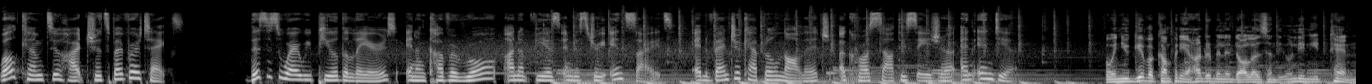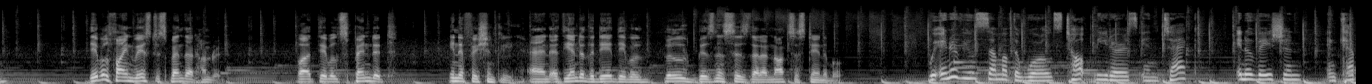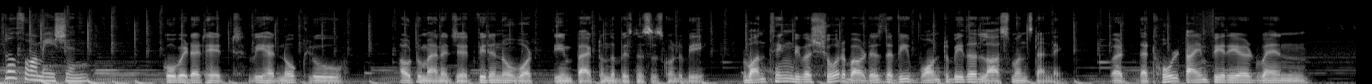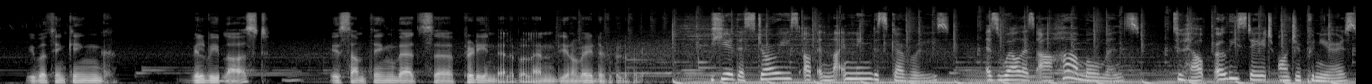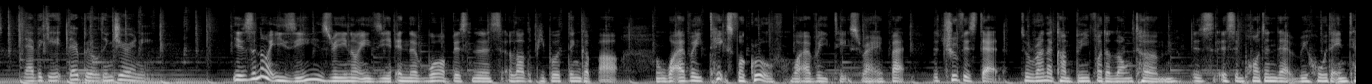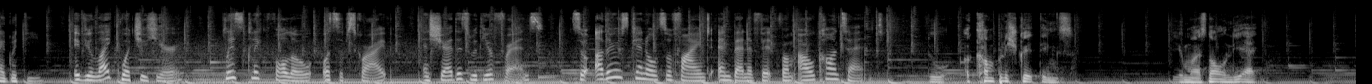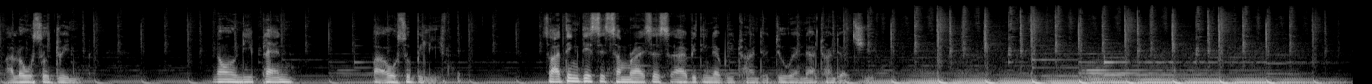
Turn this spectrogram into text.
Welcome to Hard Truths by Vertex. This is where we peel the layers and uncover raw, unobvious industry insights and venture capital knowledge across Southeast Asia and India. When you give a company $100 million and they only need 10, they will find ways to spend that 100, but they will spend it inefficiently. And at the end of the day, they will build businesses that are not sustainable. We interview some of the world's top leaders in tech, innovation, and capital formation COVID had hit, we had no clue how to manage it. We didn't know what the impact on the business is going to be. One thing we were sure about is that we want to be the last one standing. But that whole time period when we were thinking, will we last, is something that's uh, pretty indelible and you know very difficult to forget. Hear the stories of enlightening discoveries as well as aha moments to help early stage entrepreneurs navigate their building journey. It's not easy. It's really not easy. In the world of business, a lot of people think about whatever it takes for growth, whatever it takes, right? But the truth is that to run a company for the long term, is it's important that we hold the integrity. If you like what you hear, please click follow or subscribe and share this with your friends so others can also find and benefit from our content. To accomplish great things, you must not only act, but also dream. Not only plan, but also believe. So I think this summarizes everything that we're trying to do and are trying to achieve.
